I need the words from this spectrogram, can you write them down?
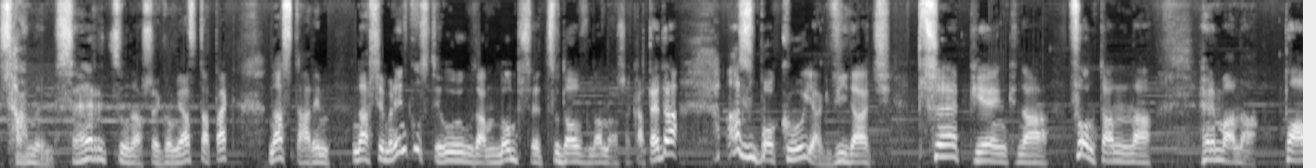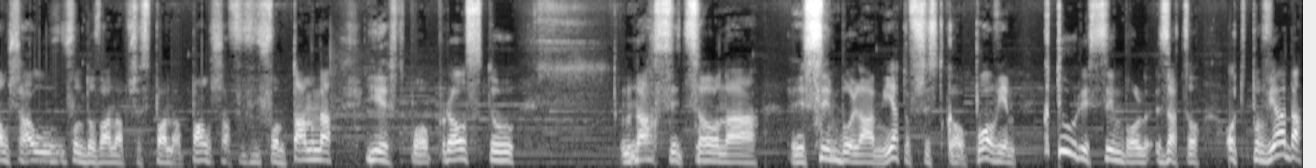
samym sercu naszego miasta, tak? Na starym naszym rynku. Z tyłu za mną przecudowna nasza katedra, a z boku, jak widać, przepiękna fontanna Hermana Pausza, ufundowana przez pana Pausza. Fontanna jest po prostu nasycona y, symbolami. Ja to wszystko opowiem, który symbol za co odpowiada.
